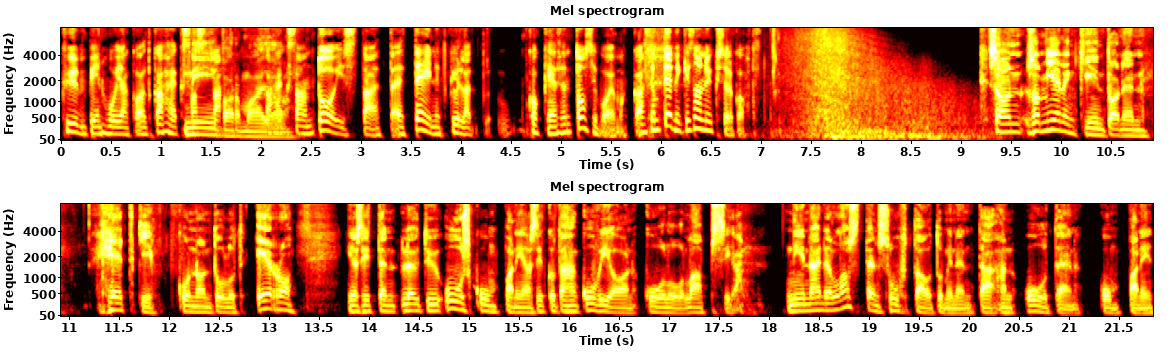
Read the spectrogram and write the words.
kympin hujakoilta kahdeksasta Niin, varmaan, joo. 18. Että, että teinit kyllä kokee sen tosi voimakkaasti, mutta tietenkin se on yksilökohtaista. Se on, se on mielenkiintoinen hetki, kun on tullut ero ja sitten löytyy uusi kumppani ja sitten kun tähän kuvioon kuuluu lapsia, niin näiden lasten suhtautuminen tähän uuteen kumppaniin.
